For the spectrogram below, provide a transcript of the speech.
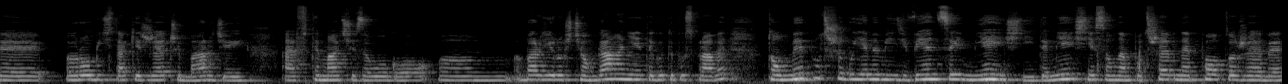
e, robić takie rzeczy bardziej e, w temacie załogo, bardziej rozciąganie, tego typu sprawy, to my potrzebujemy mieć więcej mięśni. Te mięśnie są nam potrzebne po to, żeby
